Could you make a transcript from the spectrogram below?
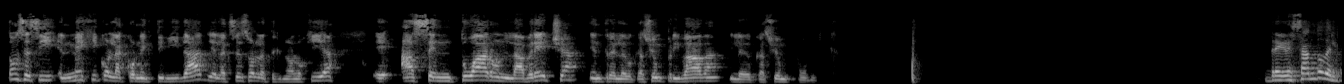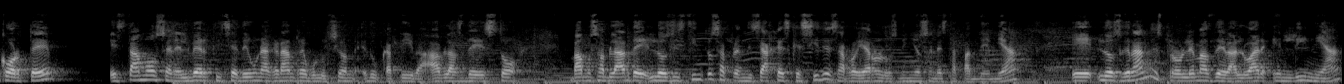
Entonces, sí, en México la conectividad y el acceso a la tecnología eh, acentuaron la brecha entre la educación privada y la educación pública. Regresando del corte, estamos en el vértice de una gran revolución educativa. Hablas de esto. Vamos a hablar de los distintos aprendizajes que sí desarrollaron los niños en esta pandemia eh, los grandes problemas de evaluar en línea.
